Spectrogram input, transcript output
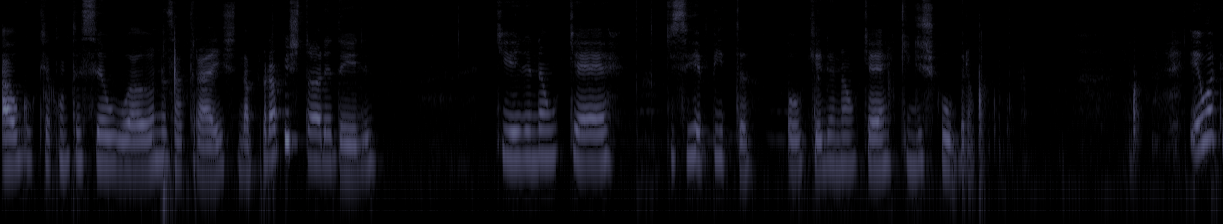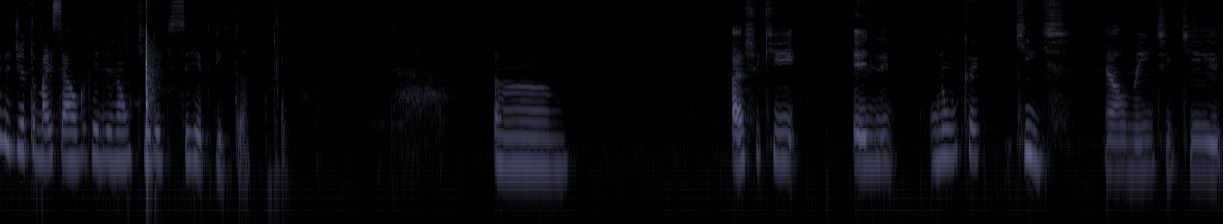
algo que aconteceu há anos atrás, na própria história dele, que ele não quer que se repita, ou que ele não quer que descubram. Eu acredito mais em algo que ele não queira que se repita. Hum, acho que ele nunca quis realmente que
